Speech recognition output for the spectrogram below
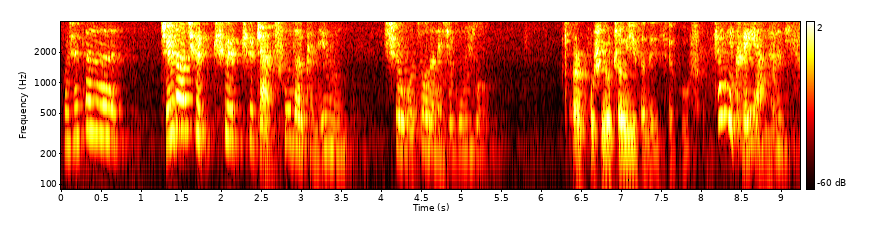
我觉得值得去去去展出的，肯定是我做的哪些工作，而不是有争议的那些部分。争议可以啊，没问题啊，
